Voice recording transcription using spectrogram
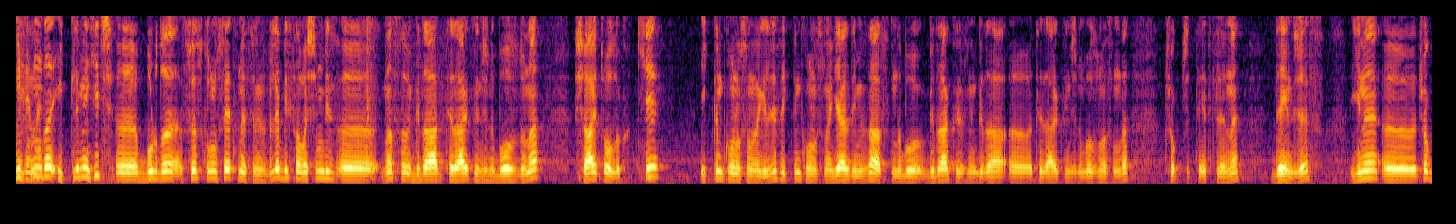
gibi mi? Aslında iklimi hiç e, burada söz konusu etmeseniz bile bir savaşın biz e, nasıl gıda tedarik zincirini bozduğuna şahit olduk. Ki iklim konusuna da geleceğiz. İklim konusuna geldiğimizde aslında bu gıda krizinin, gıda e, tedarik zincirinin bozulmasında çok ciddi etkilerine değineceğiz. Yine e, çok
